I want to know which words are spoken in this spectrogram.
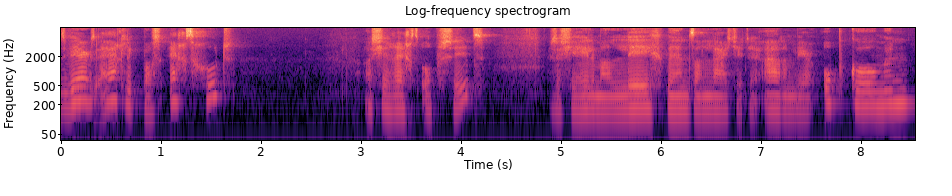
Het werkt eigenlijk pas echt goed als je rechtop zit. Dus als je helemaal leeg bent, dan laat je de adem weer opkomen.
